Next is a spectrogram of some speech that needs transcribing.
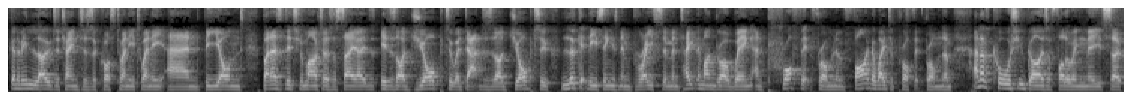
going to be loads of changes across 2020 and beyond. But as digital marketers, I say, it is our job to adapt. It is our job to look at these things and embrace them and take them under our wing and profit from them, find a way to profit from them. And of course, you guys are following me, so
